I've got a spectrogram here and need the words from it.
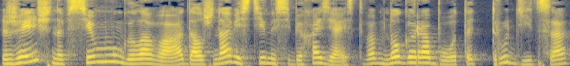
Женщина всему голова должна вести на себе хозяйство, много работать, трудиться,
